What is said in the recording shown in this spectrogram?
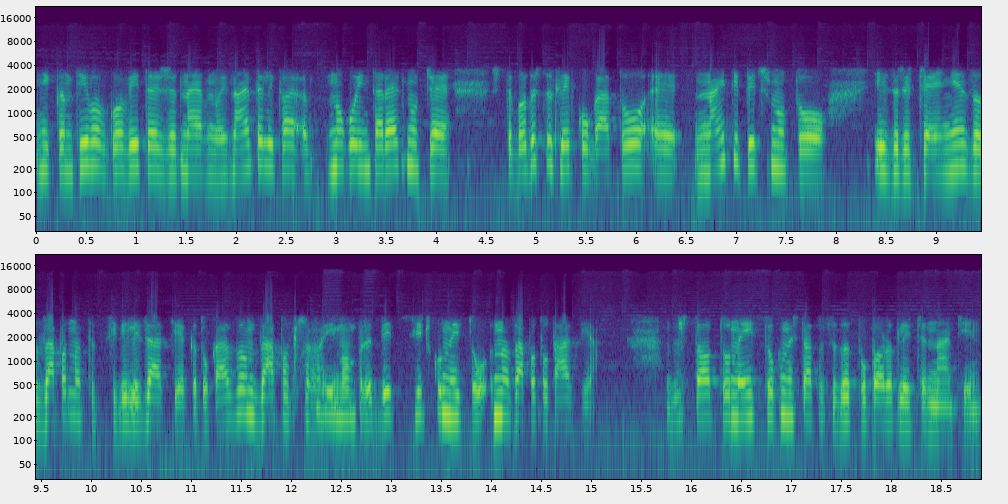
ни канти в главите ежедневно. И знаете ли, това е много интересно, че ще бъда щастлив когато е най-типичното изречение за западната цивилизация. Като казвам запад, имам предвид всичко на, изток, на запад от Азия. Защото на изток нещата се дадат по по-различен начин.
